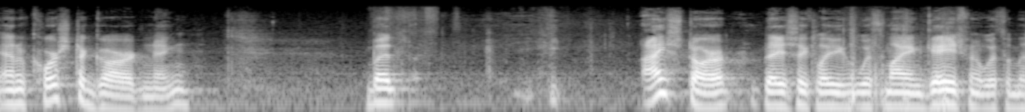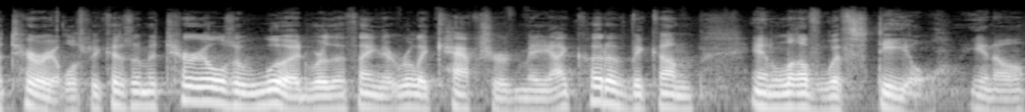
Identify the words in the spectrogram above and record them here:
and, of course, to gardening. But I start basically with my engagement with the materials because the materials of wood were the thing that really captured me. I could have become in love with steel, you know,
